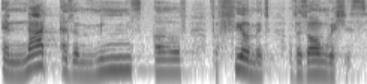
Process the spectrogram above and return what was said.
and not as a means of fulfillment of his own wishes.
